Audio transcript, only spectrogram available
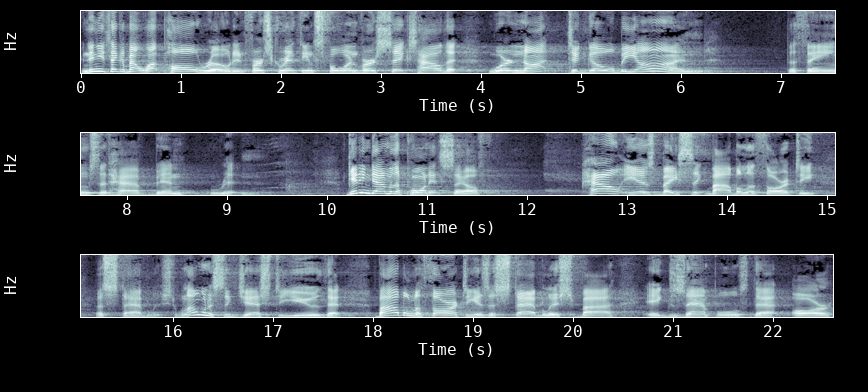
And then you think about what Paul wrote in 1 Corinthians 4 and verse 6 how that we're not to go beyond the things that have been written. Getting down to the point itself, how is basic Bible authority established? Well, I want to suggest to you that Bible authority is established by examples that are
